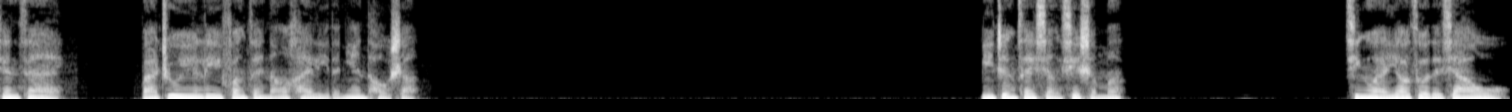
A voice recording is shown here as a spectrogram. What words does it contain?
现在，把注意力放在脑海里的念头上。你正在想些什么？今晚要做的家务？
